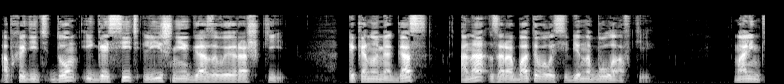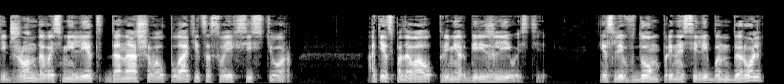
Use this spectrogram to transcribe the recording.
обходить дом и гасить лишние газовые рожки. Экономя газ, она зарабатывала себе на булавки. Маленький Джон до восьми лет донашивал платьица своих сестер. Отец подавал пример бережливости. Если в дом приносили бандероль,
